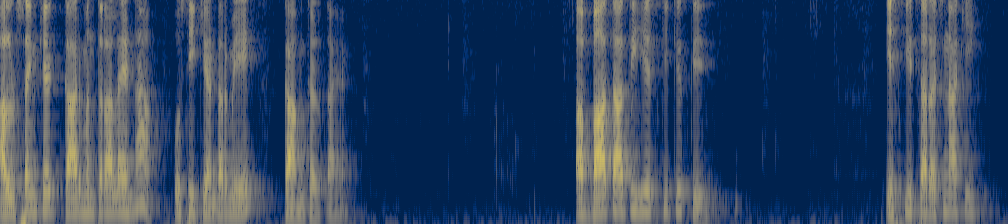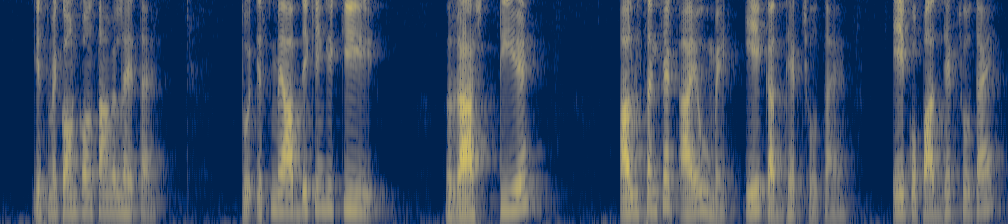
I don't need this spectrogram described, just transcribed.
अल्पसंख्यक कार्य मंत्रालय ना, उसी के अंडर में ये काम करता है। अब बात आती है इसकी किसकी? इसकी संरचना की। इसमें कौन कौन शामिल रहता है? तो इसमें आप देखेंगे कि राष्ट्रीय अल्पसंख्यक आयोग में एक अध्यक्ष होता है, एक उपाध्यक्ष होता है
